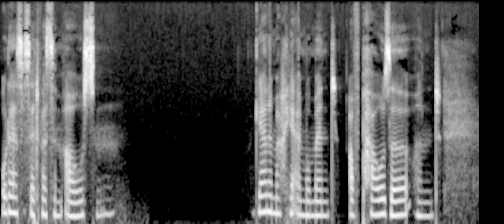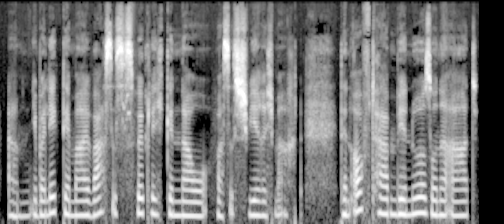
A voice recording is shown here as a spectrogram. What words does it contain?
oder es ist etwas im Außen. Gerne mach hier einen Moment auf Pause und ähm, überleg dir mal, was ist es wirklich genau, was es schwierig macht. Denn oft haben wir nur so eine Art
